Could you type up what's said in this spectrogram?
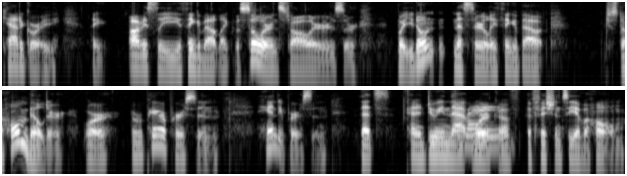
category. Like obviously you think about like the solar installers or but you don't necessarily think about just a home builder or a repair person, handy person that's kind of doing that right. work of efficiency of a home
